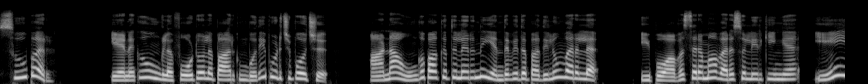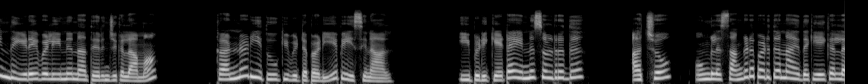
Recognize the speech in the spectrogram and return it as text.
சூப்பர். எனக்கு உங்கள போட்டோல பார்க்கும்போதே பிடிச்சு போச்சு. ஆனா உங்க பக்கத்துல இருந்து எந்தவித பதிலும் வரல. இப்போ அவசரமா வர சொல்லிருக்கீங்க. ஏன் இந்த இடைவெளின்னு நான் தெரிஞ்சுக்கலாமா? கண்ணடியை தூக்கி விட்டபடியே பேசினாள். இப்படி கேட்டா என்ன சொல்றது? அச்சோ உங்கள சங்கடப்படுத்த நான் இத கேக்கல.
